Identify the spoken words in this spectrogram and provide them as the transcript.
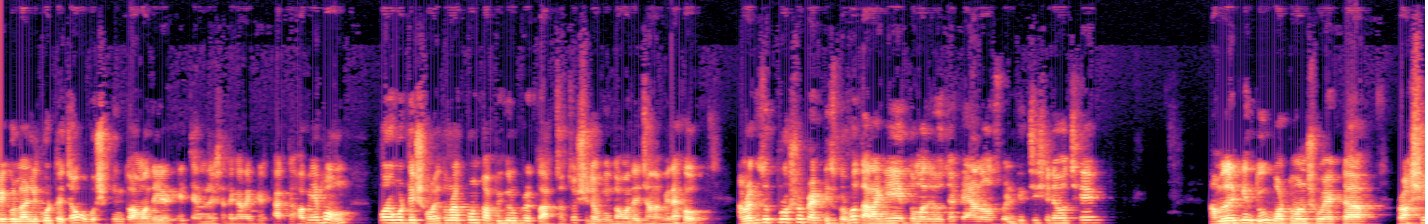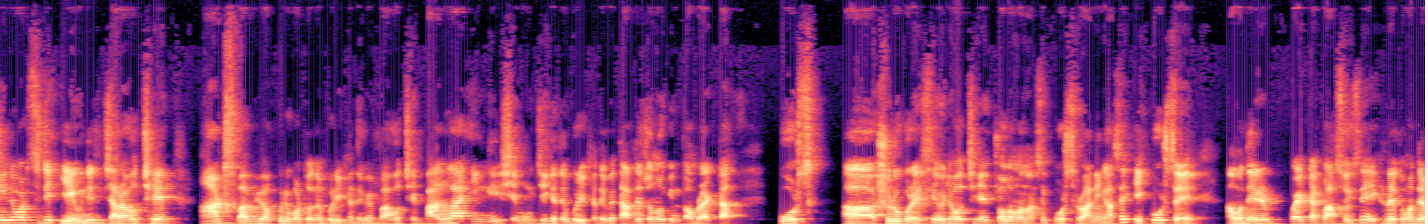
রেগুলারলি করতে চাও, অবশ্যই কিন্তু আমাদের এই চ্যানেলের সাথে কানেক্টেড থাকতে হবে এবং পরবর্তী সময় তোমরা কোন টপিকের উপরে ক্লাস চাচ্ছ সেটাও কিন্তু আমাদের জানাবে। দেখো, আমরা কিছু প্রশ্ন প্র্যাকটিস করব। তার আগে তোমাদের হচ্ছে একটা অ্যানাউন্সমেন্ট দিচ্ছি, সেটা হচ্ছে আমাদের কিন্তু বর্তমান সময়ে একটা রাজশাহী ইউনিভার্সিটি এ ইউনিট যারা হচ্ছে আর্টস বা বিভাগ পরিবর্তনের পরীক্ষা দেবে বা হচ্ছে বাংলা ইংলিশ এবং জিকেতে পরীক্ষা দেবে, তাদের জন্য কিন্তু আমরা একটা কোর্স শুরু করেছি। ওইটা হচ্ছে চলমান আছে কোর্স রানিং আছে। এই কোর্সে আমাদের কয়েকটা ক্লাস হয়েছে। এখানে তোমাদের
